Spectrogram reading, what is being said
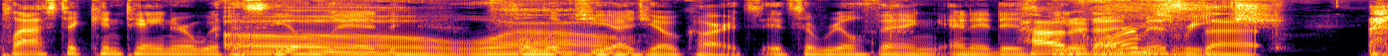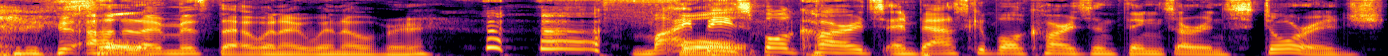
plastic container with a sealed oh, lid wow. full of GI Joe cards. It's a real thing, and it is How in did I miss reach. that? How did I miss that when I went over? My Full. baseball cards and basketball cards and things are in storage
